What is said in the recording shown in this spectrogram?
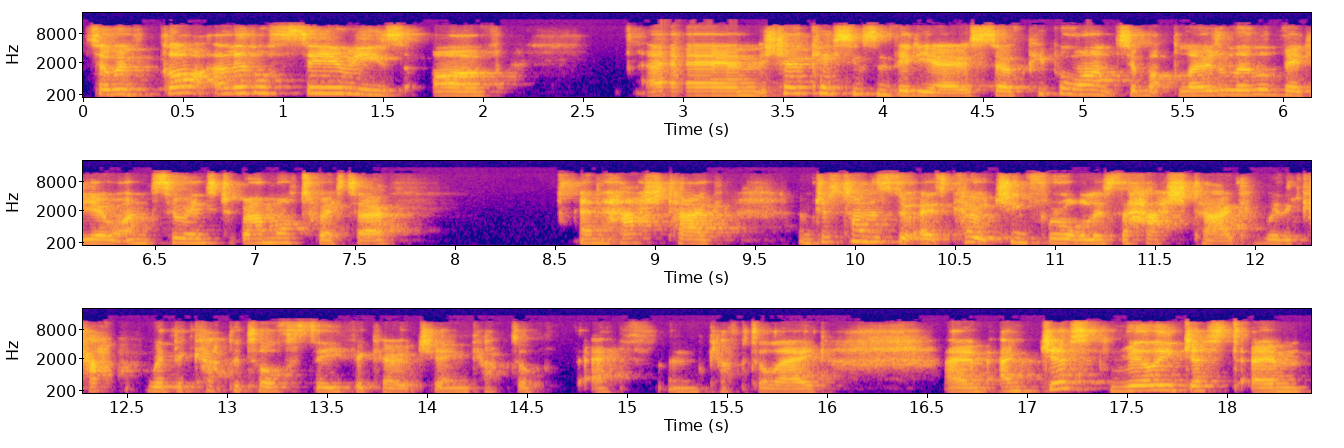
So we've got a little series of um, showcasing some videos. So if people want to upload a little video onto Instagram or Twitter, and hashtag i'm just trying to do it's coaching for all is the hashtag with a cap with the capital c for coaching capital f and capital a um, and just really just um,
